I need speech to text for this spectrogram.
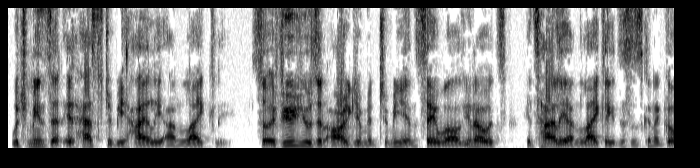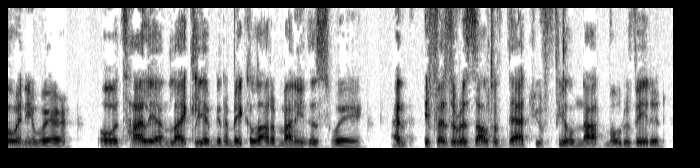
which means that it has to be highly unlikely." So if you use an argument to me and say, "Well, you know, it's it's highly unlikely this is going to go anywhere," oh, it's highly unlikely I'm going to make a lot of money this way. And if as a result of that you feel not motivated,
